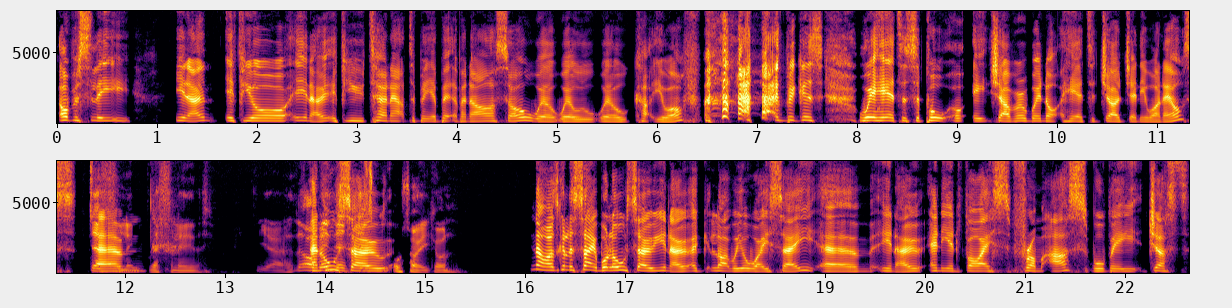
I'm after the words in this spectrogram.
obviously, you know, if you're, you know, if you turn out to be a bit of an arsehole, we'll we'll we'll cut you off because we're here to support each other. We're not here to judge anyone else. Definitely, Um, definitely. Yeah, and there's- there's- also- oh, sorry, go on. No, I was going to say, well, also, you know, like we always say, um, you know, any advice from us will be just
